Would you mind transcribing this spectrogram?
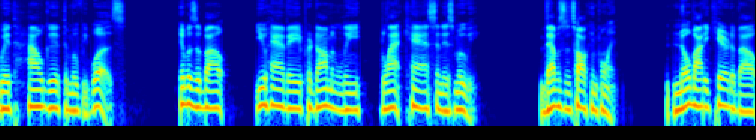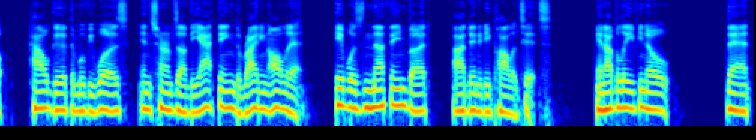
with how good the movie was. It was about you have a predominantly black cast in this movie. That was the talking point. Nobody cared about how good the movie was in terms of the acting, the writing, all of that. It was nothing but identity politics. And I believe, you know, that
